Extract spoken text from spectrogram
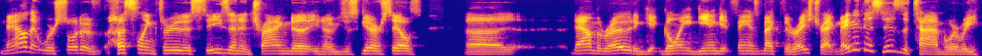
now that we're sort of hustling through this season and trying to, you know, just get ourselves uh, down the road and get going again, get fans back to the racetrack, maybe this is the time where we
